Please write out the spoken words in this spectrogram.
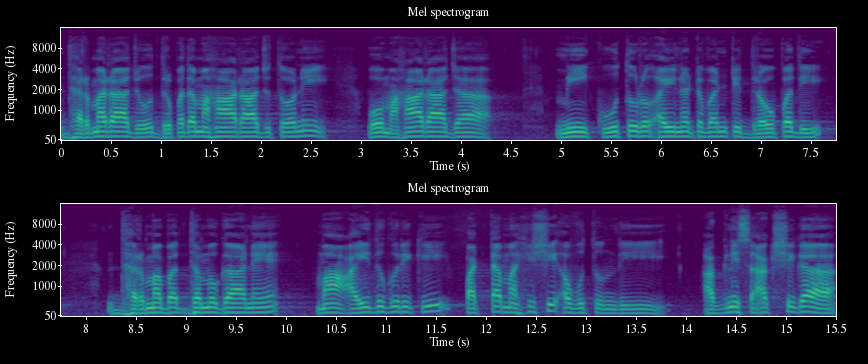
ధర్మరాజు ద్రుపద మహారాజుతోని ఓ మహారాజా మీ కూతురు అయినటువంటి ద్రౌపది ధర్మబద్ధముగానే మా ఐదుగురికి పట్టమహిషి అవుతుంది. అగ్ని సాక్షిగా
